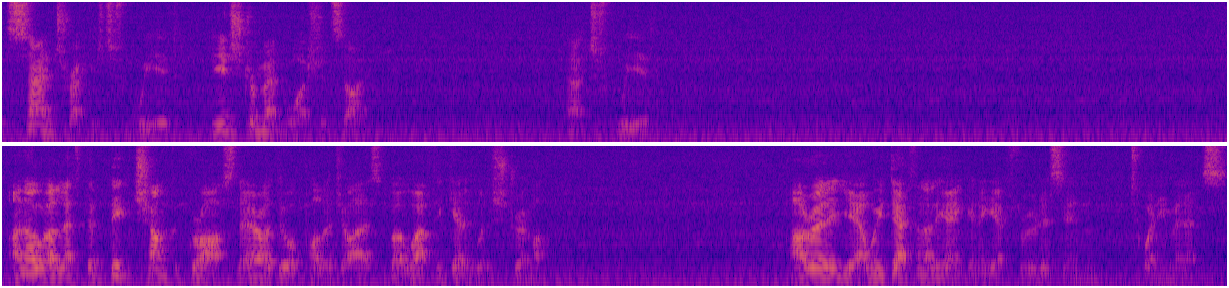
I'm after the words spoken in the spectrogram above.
The soundtrack is just weird. The instrumental, I should say. That's just weird. I know I left a big chunk of grass there, I do apologise, but we'll have to get it with a strimmer. I really, yeah, we definitely ain't going to get through this in 20 minutes.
